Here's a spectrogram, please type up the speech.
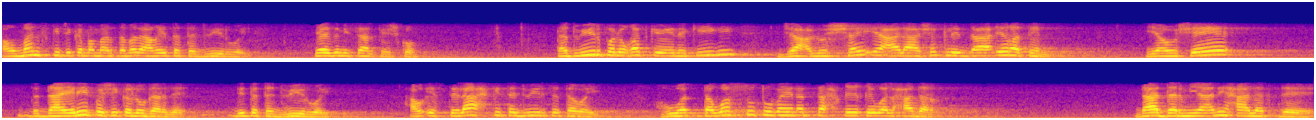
او منس کې چې کومه مرتبه د هغه ته تدویر وای بیا زه مثال پیش کوم تدویر په لغت کې ویل کیږي جعل الشيء على شكل دائره یو شی د دایری په شکل وګرځي دته تدویر وای او اصطلاح کې تدویر څه ته وای هو التوسط بين التحقيق والحذر دا درمیانی حالت ده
